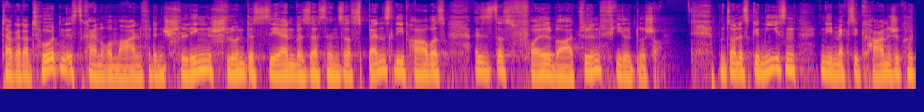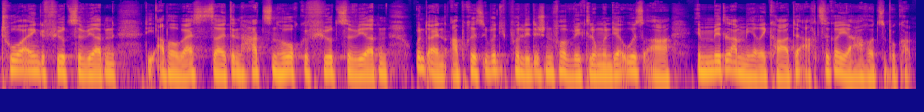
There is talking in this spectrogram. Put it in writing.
Tage der Toten ist kein Roman für den Schlingschlund des serienbesessenen Suspense-Liebhabers, es ist das Vollbad für den Vielduscher. Man soll es genießen, in die mexikanische Kultur eingeführt zu werden, die Upper West Side den Hudson hochgeführt zu werden und einen Abriss über die politischen Verwicklungen der USA im Mittelamerika der 80er Jahre zu bekommen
